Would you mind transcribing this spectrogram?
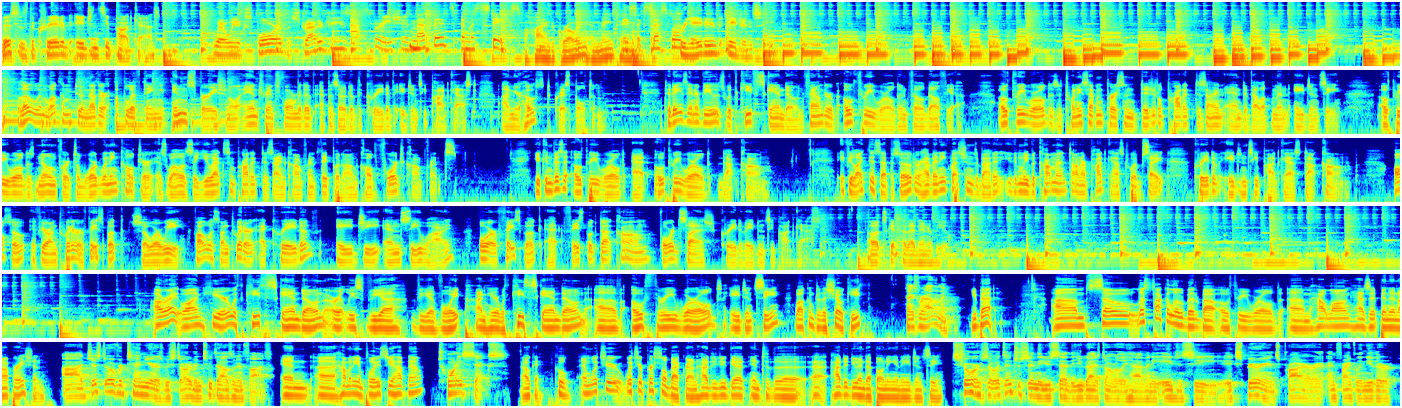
This is the Creative Agency Podcast, where we explore the strategies, aspirations, methods, and mistakes behind growing and maintaining a successful creative agency. Hello, and welcome to another uplifting, inspirational, and transformative episode of the Creative Agency Podcast. I'm your host, Chris Bolton. Today's interview is with Keith Scandone, founder of O3 World in Philadelphia. O3 World is a 27 person digital product design and development agency. O3 World is known for its award winning culture as well as the UX and product design conference they put on called Forge Conference. You can visit O3 World at o3world.com. If you like this episode or have any questions about it, you can leave a comment on our podcast website, creativeagencypodcast.com. Also, if you're on Twitter or Facebook, so are we. Follow us on Twitter at Creative A-G-N-C-Y or Facebook at facebook.com forward slash Creative Agency Podcast. Now let's get to that interview. All right. Well, I'm here with Keith Scandone, or at least via via VoIP. I'm here with Keith Scandone of O3 World Agency. Welcome to the show, Keith. Thanks for having me. You bet. Um, so let's talk a little bit about O3 World. Um, how long has it been in operation? Uh, just over 10 years. We started in 2005. And uh, how many employees do you have now? 26. Okay, cool. And what's your what's your personal background? How did you get into the? Uh, how did you end up owning an agency? Sure. So it's interesting that you said that you guys don't really have any agency experience prior, and frankly, neither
